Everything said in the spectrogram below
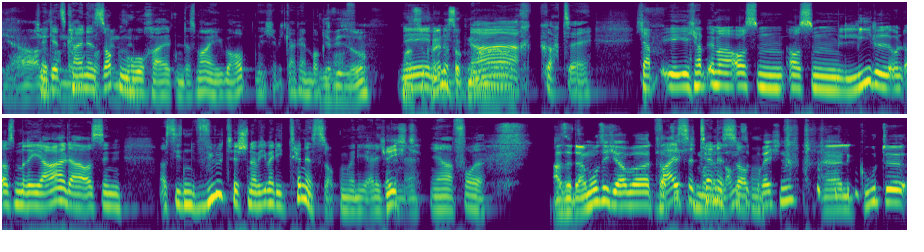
ja, ich werde jetzt keine Socken hochhalten. Das mache ich überhaupt nicht. Habe ich gar keinen Bock ja, drauf. Ja, wieso? Nee, Machst du keine Socken Ach Gott, ey. Ich habe ich hab immer aus dem, aus dem Lidl und aus dem Real da, aus, den, aus diesen Wühltischen, habe ich immer die Tennissocken, wenn ich ehrlich Echt? bin. Ey. Ja, voll. Also da muss ich aber tatsächlich Weiße mal eine Lanze brechen. Äh, gute,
